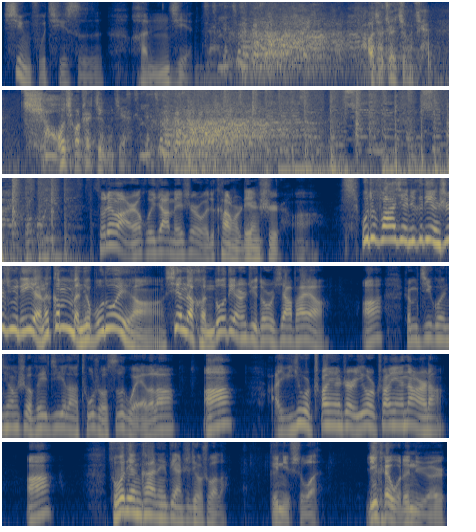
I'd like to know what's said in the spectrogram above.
幸福其实很简单。瞧瞧这境界，瞧瞧这境界。昨天晚上回家没事我就看会儿电视啊。我就发现这个电视剧里演的根本就不对呀！现在很多电视剧都是瞎拍啊啊！什么机关枪射飞机了，徒手撕鬼子了啊啊！一会儿穿越这儿，一会儿穿越那儿的啊！昨天看那个电视就说了，给你十万，离开我的女儿。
